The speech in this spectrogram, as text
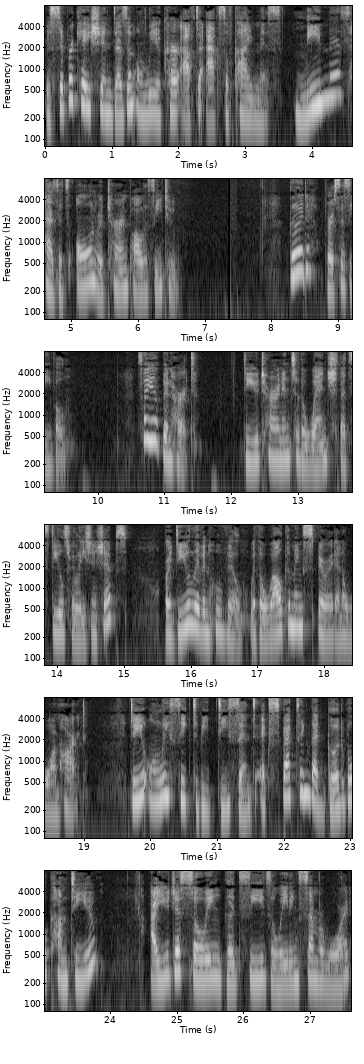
Reciprocation doesn't only occur after acts of kindness, meanness has its own return policy too. Good versus evil. So you've been hurt. Do you turn into the wench that steals relationships? Or do you live in Whoville with a welcoming spirit and a warm heart? Do you only seek to be decent, expecting that good will come to you? Are you just sowing good seeds awaiting some reward?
